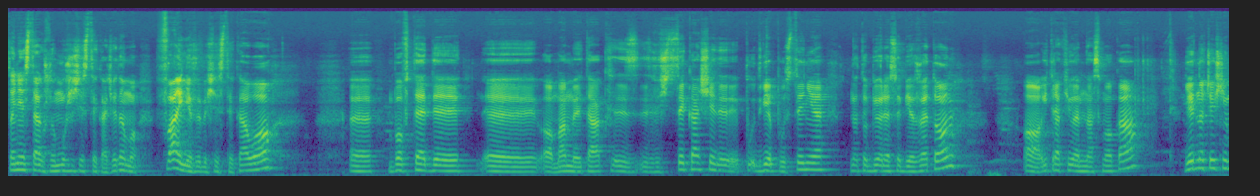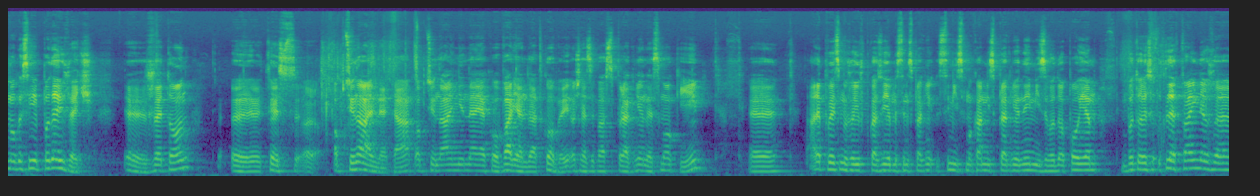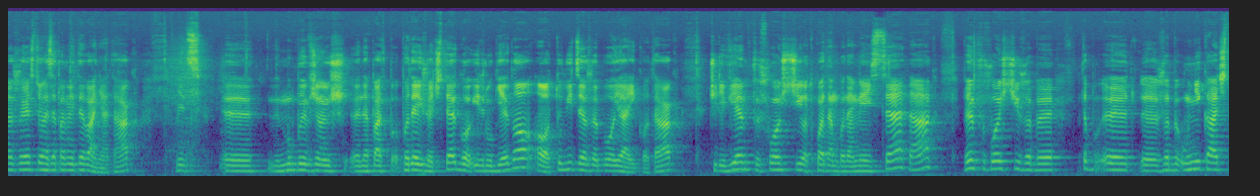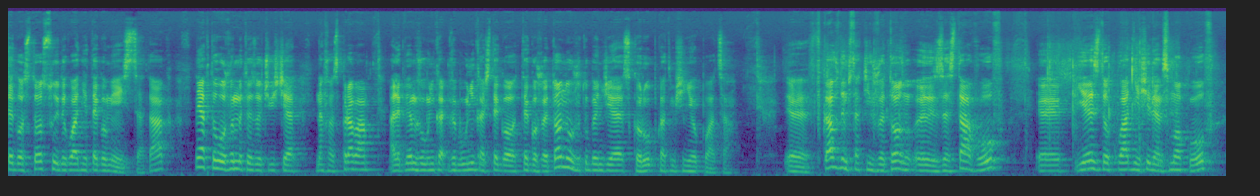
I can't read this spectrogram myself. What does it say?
To nie jest tak, że musi się stykać. Wiadomo, fajnie, żeby się stykało, e, bo wtedy e, o, mamy tak, styka się e, dwie pustynie, no to biorę sobie żeton, o i trafiłem na smoka. Jednocześnie mogę sobie podejrzeć żeton, to jest opcjonalne, tak, opcjonalnie na, jako wariant dodatkowy, on się nazywa spragnione smoki. E, Ale powiedzmy, że już pokazujemy z, tym z tymi smokami spragnionymi z wodopojem, bo to jest o tyle fajne, że, że jest trochę zapamiętywania, tak? Więc y, mógłbym wziąć y, na przykład po- podejrzeć tego i drugiego. O, tu widzę, że było jajko, tak? Czyli wiem w przyszłości, odkładam go na miejsce, tak? Wiem w przyszłości, żeby, y, żeby unikać tego stosu i dokładnie tego miejsca, tak? No jak to ułożymy, to jest oczywiście nasza sprawa, ale wiem, że unika, żeby unikać tego, tego żetonu, że tu będzie skorupka, to mi się nie opłaca. W każdym z takich żetonów, e, zestawów jest dokładnie 7 smoków.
